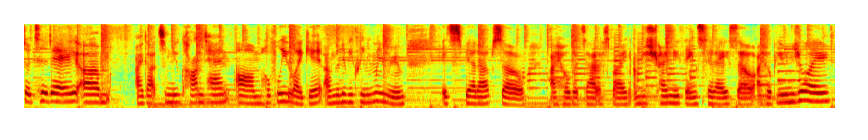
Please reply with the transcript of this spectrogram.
so today um, I got some new content. Um, hopefully you like it. I'm gonna be cleaning my room. It's sped up, so I hope it's satisfying. I'm just trying new things today, so I hope you enjoy.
